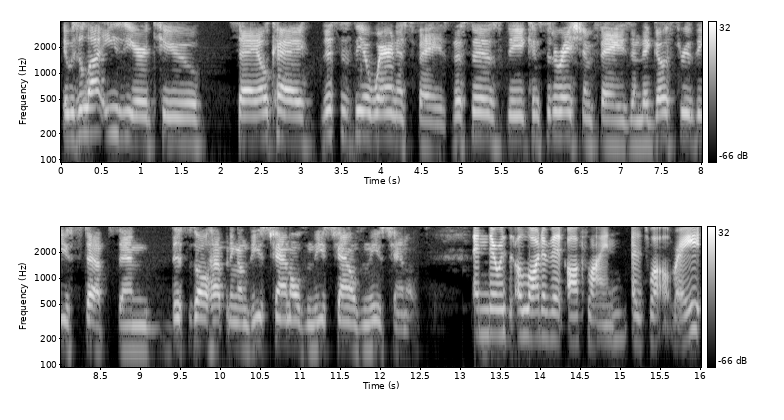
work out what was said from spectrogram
it was a lot easier to say, okay, this is the awareness phase, this is the consideration phase, and they go through these steps, and this is all happening on these channels and these channels and these channels. And there was a lot of it offline as well, right?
